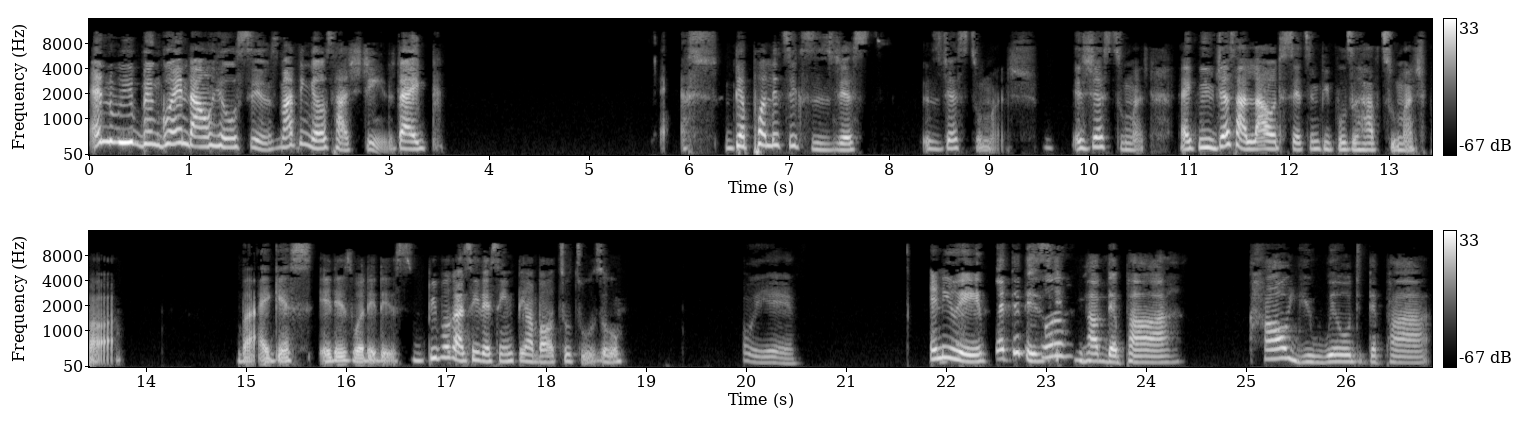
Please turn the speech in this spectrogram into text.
And we've been going downhill since. Nothing else has changed. Like, the politics is just, it's just too much. It's just too much. Like, we've just allowed certain people to have too much power. But I guess it is what it is. People can say the same thing about Toto, so. oh yeah. Anyway, The thing is, So- if you have the power, how you wield the power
